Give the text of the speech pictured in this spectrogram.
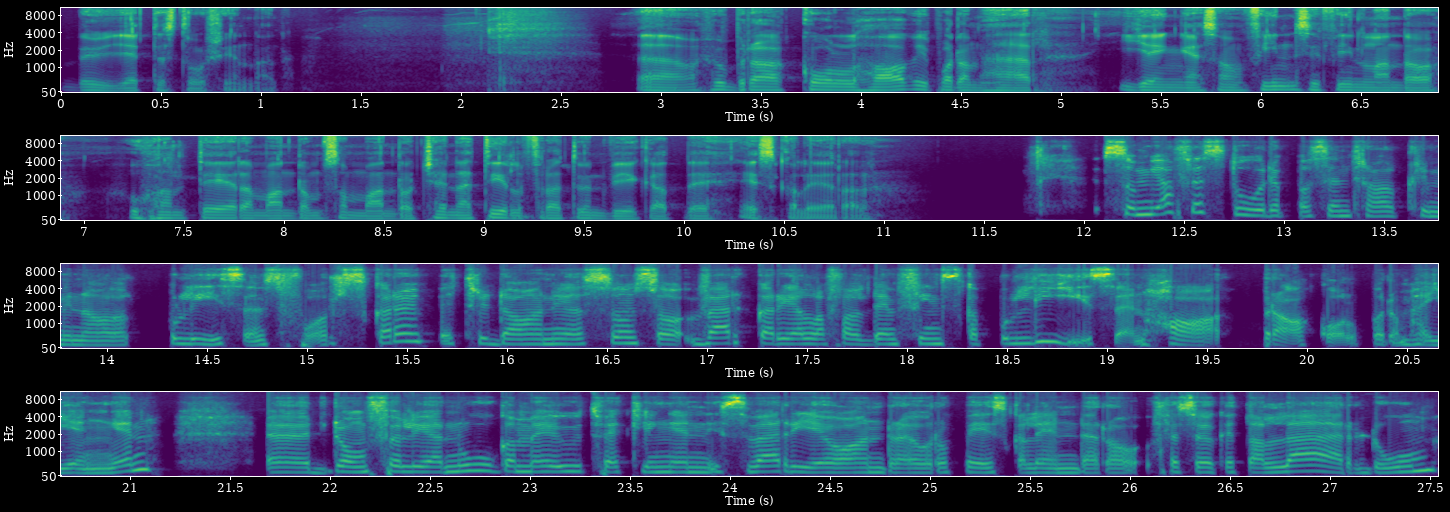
det är ju jättestor skillnad. Eh, hur bra koll har vi på de här gängen som finns i Finland och hur hanterar man dem som man då känner till för att undvika att det eskalerar? Som jag förstod det på centralkriminalpolisens forskare Petri Danielsson så verkar i alla fall den finska polisen ha bra koll på de här gängen. Eh, de följer noga med utvecklingen i Sverige och andra europeiska länder och försöker ta lärdom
